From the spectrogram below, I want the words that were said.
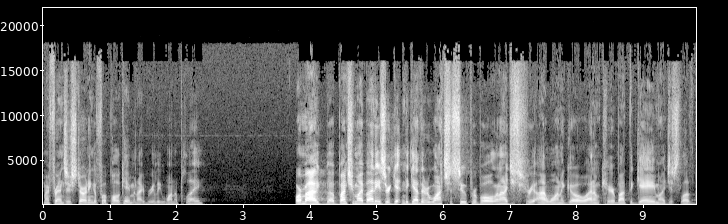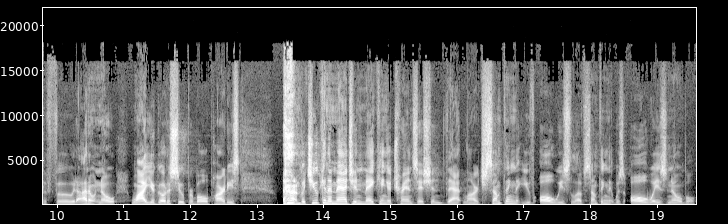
my friends are starting a football game and I really want to play. Or my, a bunch of my buddies are getting together to watch the Super Bowl, and I just I want to go. I don't care about the game. I just love the food. I don't know why you go to Super Bowl parties. but you can imagine making a transition that large, something that you've always loved, something that was always noble,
